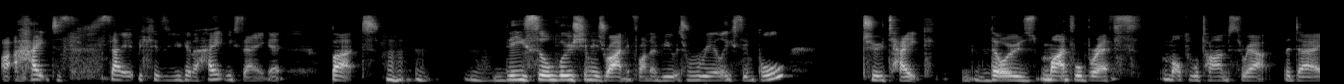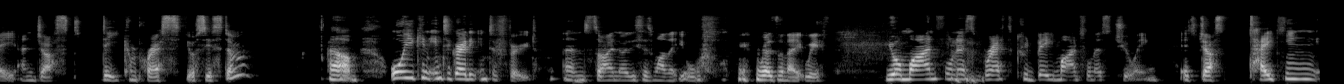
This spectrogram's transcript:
I hate to say it because you're going to hate me saying it, but the solution is right in front of you. It's really simple to take those mindful breaths multiple times throughout the day and just decompress your system. Um, or you can integrate it into food. And so I know this is one that you'll resonate with. Your mindfulness breath could be mindfulness chewing. It's just taking,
